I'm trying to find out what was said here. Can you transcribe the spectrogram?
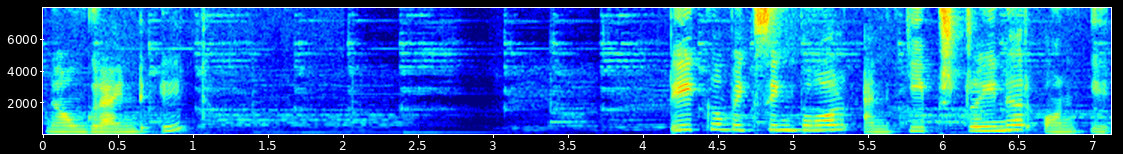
Now grind it. Take a mixing bowl and keep strainer on it.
